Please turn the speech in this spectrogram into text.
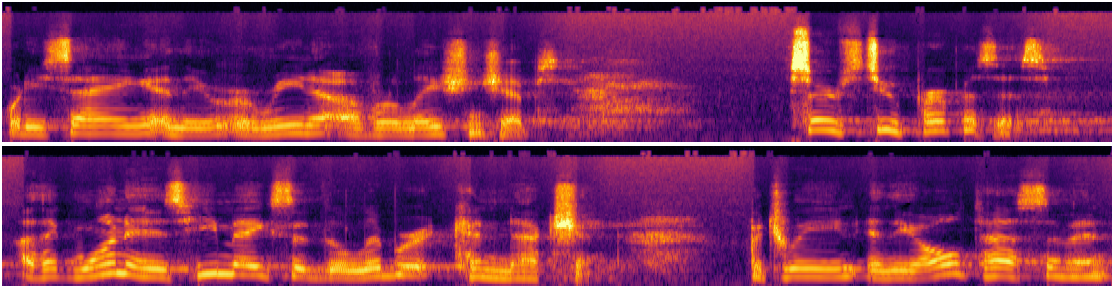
what he's saying in the arena of relationships serves two purposes. I think one is he makes a deliberate connection between, in the Old Testament,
